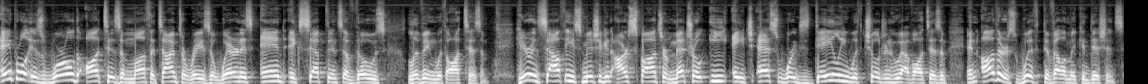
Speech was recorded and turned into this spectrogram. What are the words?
April is World Autism Month, a time to raise awareness and acceptance of those living with autism. Here in Southeast Michigan, our sponsor, Metro EHS, works daily with children who have autism and others with development conditions.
